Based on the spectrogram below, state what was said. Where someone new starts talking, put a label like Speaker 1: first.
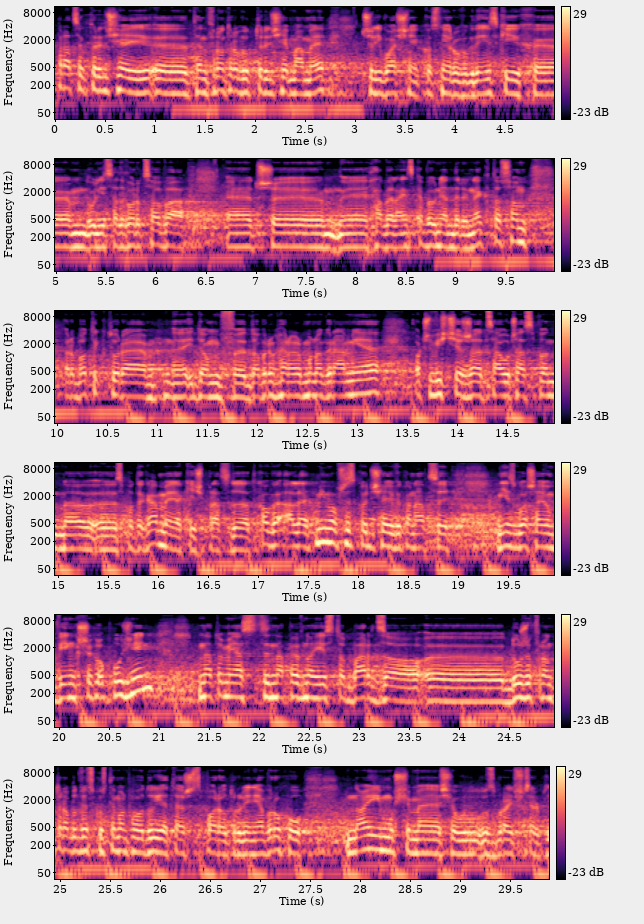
Speaker 1: prace, które dzisiaj, e, ten front roboty, który dzisiaj mamy, czyli właśnie Kosnierów Gdyńskich, e, ulica Dworcowa e, czy Hawelańska, Wełniany Rynek, to są roboty, które idą w dobrym harmonogramie. Oczywiście, że cały czas no, spotykamy jakieś prace dodatkowe, ale mimo wszystko dzisiaj wykonawcy nie zgłaszają większych opóźnień. Natomiast na pewno jest to bardzo duży front robót, w związku z tym on powoduje też spore utrudnienia w ruchu. No i musimy się uzbroić w cierpliwość,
